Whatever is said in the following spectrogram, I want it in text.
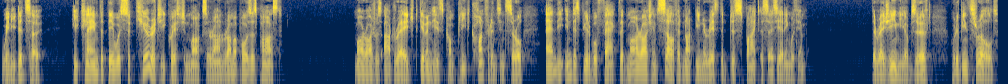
When he did so, he claimed that there were security question marks around Ramaphosa's past. Maharaj was outraged given his complete confidence in Cyril and the indisputable fact that Maharaj himself had not been arrested despite associating with him. The regime, he observed, would have been thrilled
